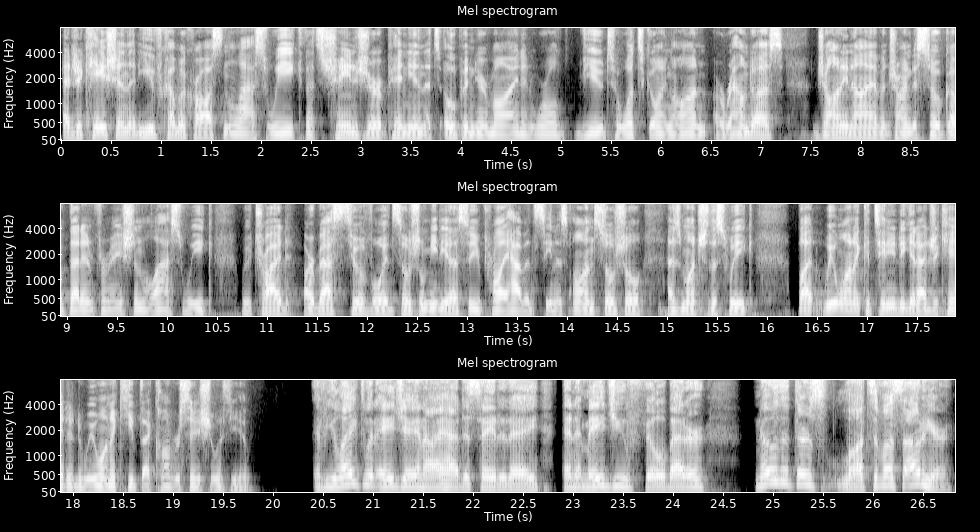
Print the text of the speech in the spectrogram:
education that you've come across in the last week that's changed your opinion, that's opened your mind and worldview to what's going on around us. Johnny and I have been trying to soak up that information the last week. We've tried our best to avoid social media, so you probably haven't seen us on social as much this week. But we want to continue to get educated and we want to keep that conversation with you. If you liked what AJ and I had to say today and it made you feel better, know that there's lots of us out here.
